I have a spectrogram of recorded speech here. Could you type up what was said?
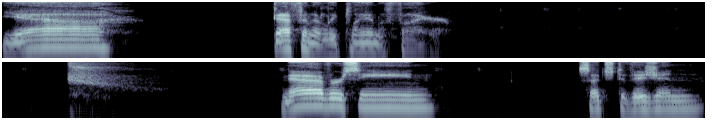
Yeah, definitely playing with fire. Never seen such division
